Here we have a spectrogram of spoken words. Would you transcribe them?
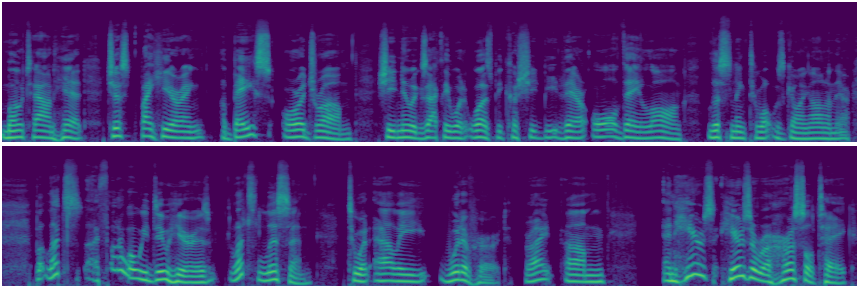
Motown hit just by hearing a bass or a drum. She knew exactly what it was because she'd be there all day long listening to what was going on in there. But let's, I thought what we do here is let's listen to what Allee would have heard, right? Um, and here's here's a rehearsal take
